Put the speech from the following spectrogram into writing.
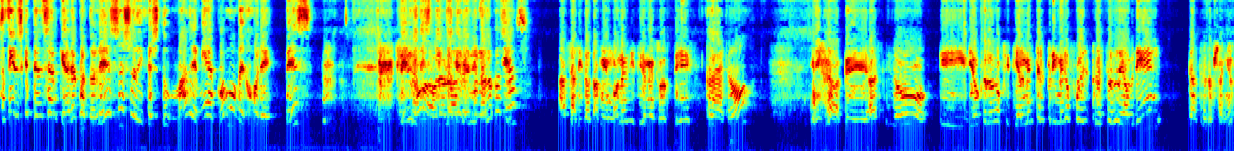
Tú tienes que pensar que ahora cuando lees eso dices tú, madre mía, ¿cómo mejoré? ¿Ves? Sí, ¿Ves no, ahora lo que las cosas? Ha salido también con ediciones Ortiz. Claro, Sea, que ha sido... Y yo creo oficialmente el primero fue el 13 de abril de hace dos años.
